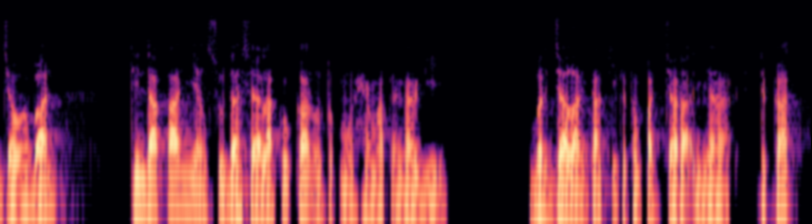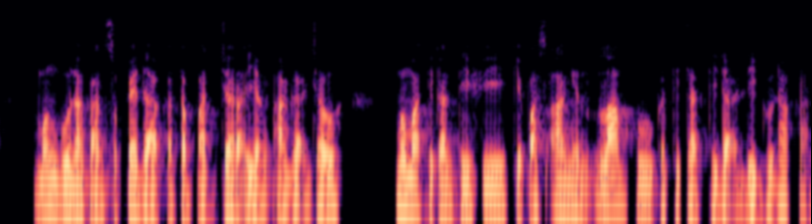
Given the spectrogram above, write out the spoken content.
Jawaban, tindakan yang sudah saya lakukan untuk menghemat energi. Berjalan kaki ke tempat jaraknya dekat, menggunakan sepeda ke tempat jarak yang agak jauh, mematikan TV, kipas angin, lampu ketika tidak digunakan.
